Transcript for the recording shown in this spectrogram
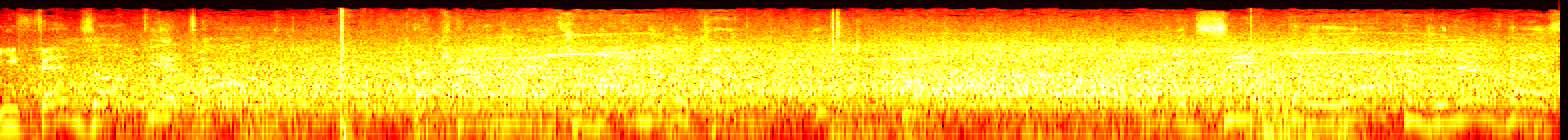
He fends off the attack. A counter answered by another counter. I can see up to the rafters, and there's not a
